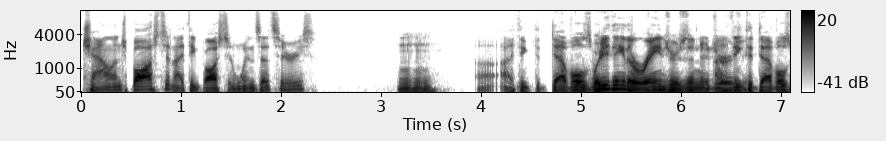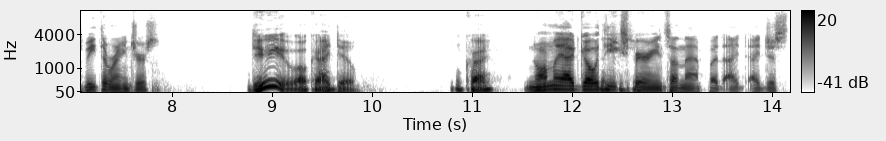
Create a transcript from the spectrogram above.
challenge Boston. I think Boston wins that series. Mm-hmm. Uh, I think the Devils. What do you think of the Rangers in New Jersey? I think the Devils beat the Rangers. do you? Okay. I do. Okay. Normally, I'd go with the experience on that, but I, I just,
